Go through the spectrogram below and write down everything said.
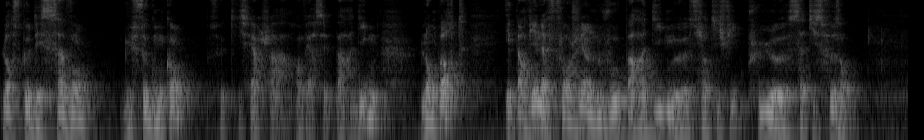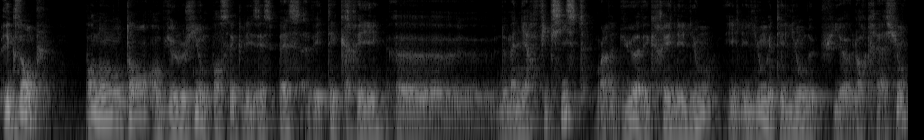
lorsque des savants du second camp, ceux qui cherchent à renverser le paradigme, l'emportent et parviennent à forger un nouveau paradigme scientifique plus euh, satisfaisant. Exemple, pendant longtemps en biologie on pensait que les espèces avaient été créées euh, de manière fixiste, voilà, Dieu avait créé les lions et les lions étaient lions depuis euh, leur création,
